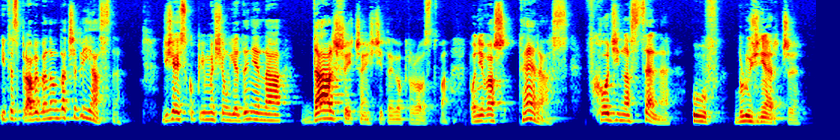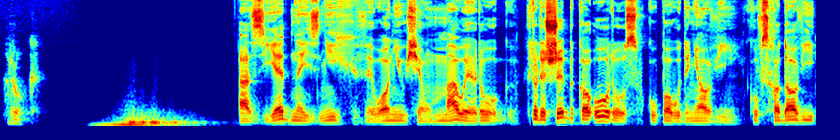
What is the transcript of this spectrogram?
i te sprawy będą dla ciebie jasne. Dzisiaj skupimy się jedynie na dalszej części tego proroctwa, ponieważ teraz wchodzi na scenę ów bluźnierczy róg. A z jednej z nich wyłonił się mały róg, który szybko urósł ku południowi, ku wschodowi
